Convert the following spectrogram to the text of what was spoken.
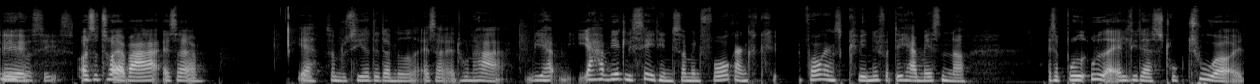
Lige Øh, præcis. og så tror jeg bare, altså, ja, som du siger, det der med, altså, at hun har, vi har, jeg har virkelig set hende som en forgangs, forgangskvinde for det her med sådan at, altså bryde ud af alle de der strukturer, øh,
